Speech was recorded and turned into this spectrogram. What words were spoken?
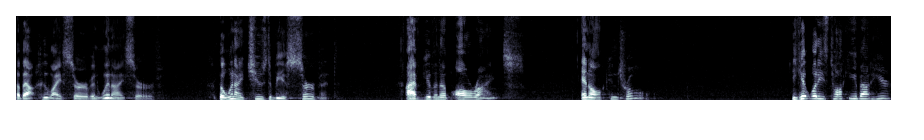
about who I serve and when I serve. But when I choose to be a servant, I've given up all rights and all control. You get what he's talking about here?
